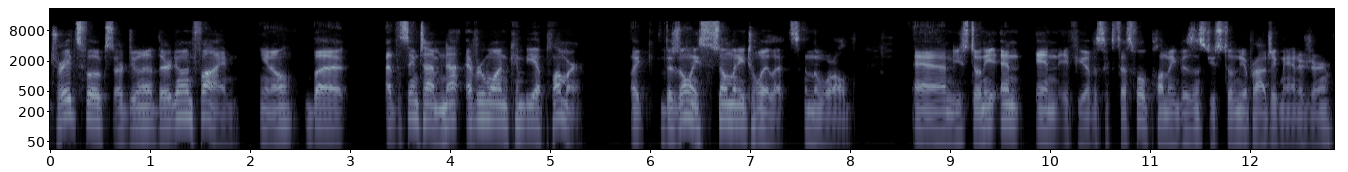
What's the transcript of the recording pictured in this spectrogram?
trades folks are doing it they're doing fine you know but at the same time not everyone can be a plumber. Like there's only so many toilets in the world and you still need and and if you have a successful plumbing business you still need a project manager.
